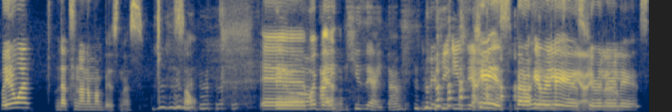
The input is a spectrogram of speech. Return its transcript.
but you know what? That's none of my business. So, eh, Pero muy bien. he's the Aita. He is the He icon. is, pero he really is, he really, really is.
